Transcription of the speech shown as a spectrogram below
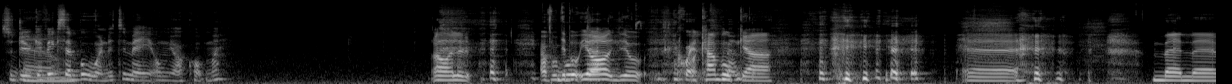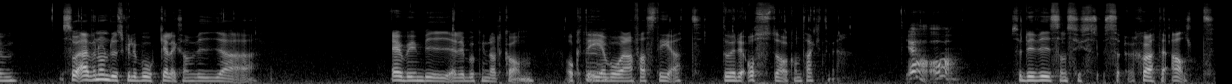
Så du kan Ehm. fixa boende till mig om jag kommer? Ja, eller Jag får boka bo, ja, jo, själv. man kan boka. Eh, Men eh, så även om du skulle boka liksom via Airbnb eller Booking.com och det är Mm. våran fastighet, då är det oss du har kontakt med. Ja. Så det är vi som sköter allt.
